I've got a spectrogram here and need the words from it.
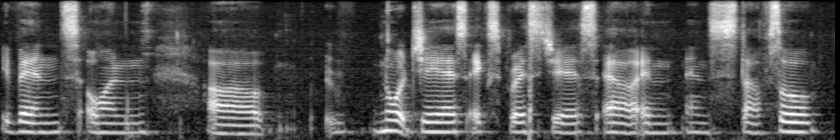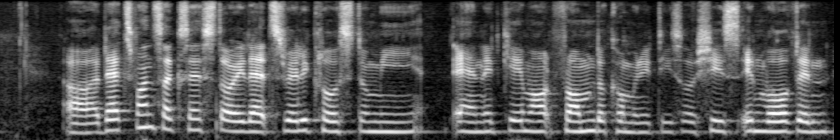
events on uh, Node.js, Express.js, uh, and, and stuff. So uh, that's one success story that's really close to me, and it came out from the community. So she's involved in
